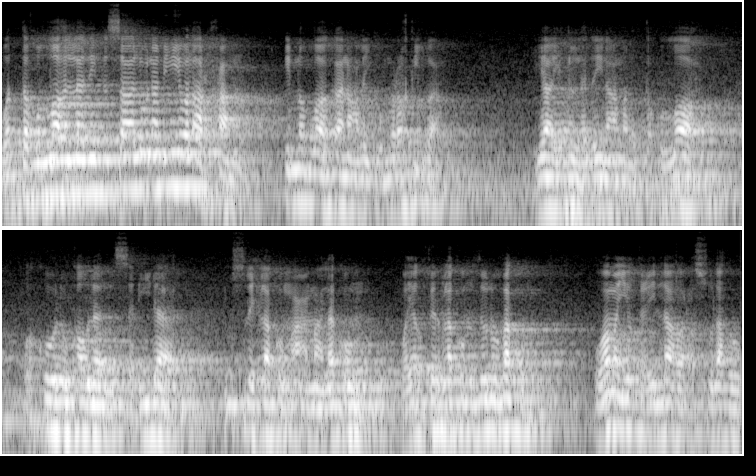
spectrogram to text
واتقوا الله الذي تسالون به والأرحام. إن الله كان عليكم رقيبا. يا أيها الذين آمنوا اتقوا الله وقولوا قولا سديدا. يصلح لكم أعمالكم ويغفر لكم ذنوبكم. ومن يطع الله ورسوله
